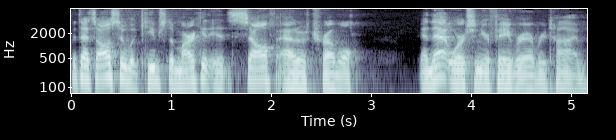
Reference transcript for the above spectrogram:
but that's also what keeps the market itself out of trouble. And that works in your favor every time.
